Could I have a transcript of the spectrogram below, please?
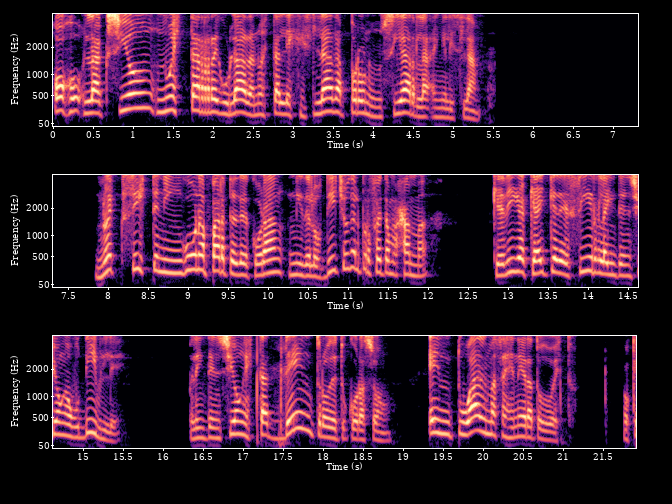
ojo, la acción no está regulada, no está legislada pronunciarla en el Islam. No existe ninguna parte del Corán ni de los dichos del profeta Muhammad que diga que hay que decir la intención audible. La intención está dentro de tu corazón. En tu alma se genera todo esto. ¿Ok?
